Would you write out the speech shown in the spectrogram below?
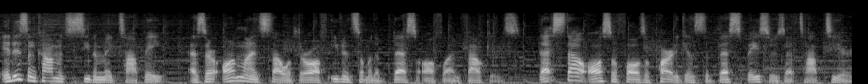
It isn't uncommon to see them make top 8, as their online style will throw off even some of the best offline Falcons. That style also falls apart against the best spacers at top tier.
